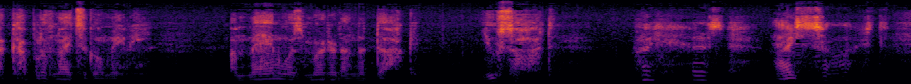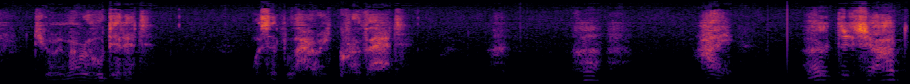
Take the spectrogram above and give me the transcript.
a couple of nights ago maybe, a man was murdered on the dock. You saw it. Yes, I saw it. Do you remember who did it? Was it Larry Cravat? Uh, I heard the shot,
